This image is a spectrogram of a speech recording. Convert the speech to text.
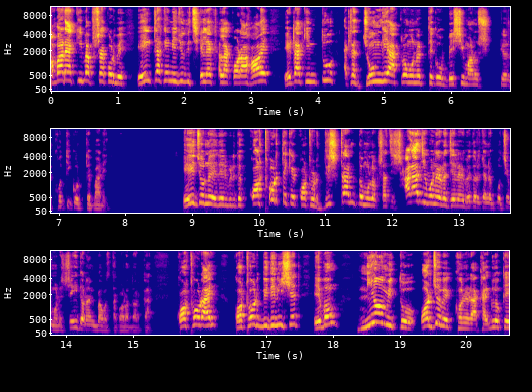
আবার একই ব্যবসা করবে। এইটাকে নিয়ে যদি ছেলে খেলা করা হয়, এটা কিন্তু একটা জঙ্গি আক্রমণের থেকেও বেশি মানুষের ক্ষতি করতে পারে। এই জন্য এদের বিরুদ্ধে কঠোর থেকে কঠোর দৃষ্টান্তমূলক শাস্তি সারা জীবনের জেলের ভেতরে যেন পচে মরে, সেই ধরনের ব্যবস্থা করা দরকার। কঠোর আইন, কঠোর বিধিনিষেধ এবং নিয়মিত পর্যবেক্ষণে রাখা, এগুলোকে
